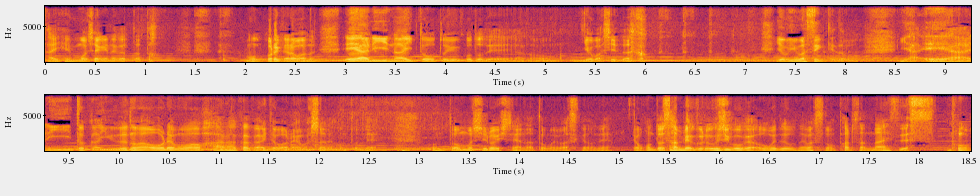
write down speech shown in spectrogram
大変申し訳なかったと。もうこれからはあのエアリー内藤ということであの呼ばせていただこう。読みませんけども。いやエアリーとかいうのは俺も腹抱えて笑いましたね本当ね。本当面白い人やなと思いますけどね。でも本当365回おめでとうございます。もうパルさんナイスです。もう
